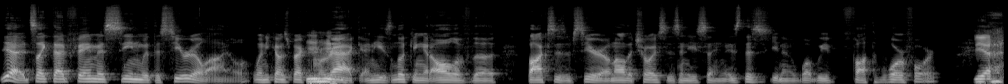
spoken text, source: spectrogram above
Yeah, it's like that famous scene with the cereal aisle when he comes back from mm-hmm. Iraq and he's looking at all of the boxes of cereal and all the choices, and he's saying, "Is this, you know, what we fought the war for?" Yeah,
